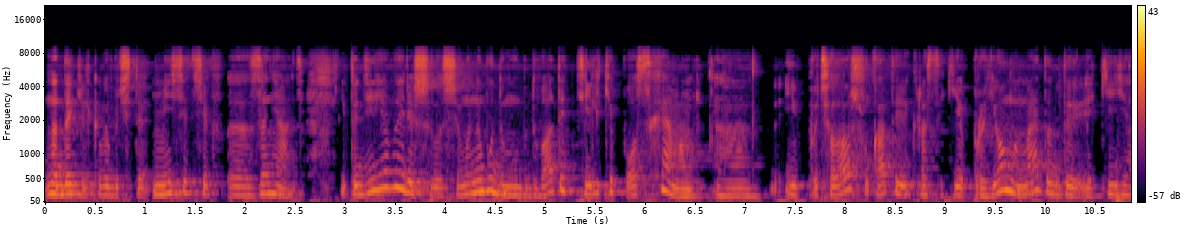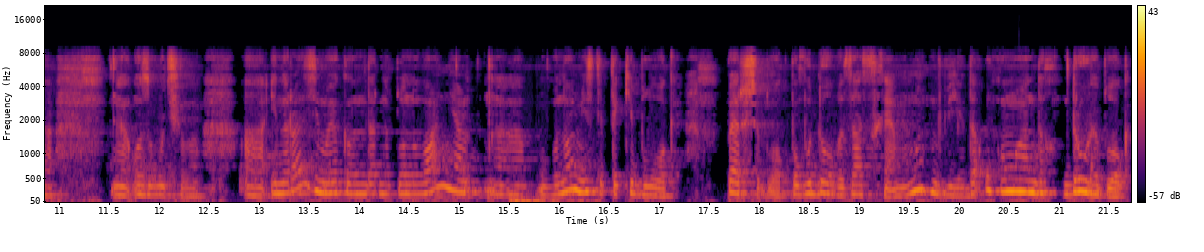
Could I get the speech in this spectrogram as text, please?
На декілька, вибачте, місяців е, занять. І тоді я вирішила, що ми не будемо будувати тільки по схемам. І почала шукати якраз які прийоми, методи, які я озвучила. І наразі моє календарне планування е, воно містить такі блоки. Перший блок побудова за схемами, віда у командах. Другий блок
